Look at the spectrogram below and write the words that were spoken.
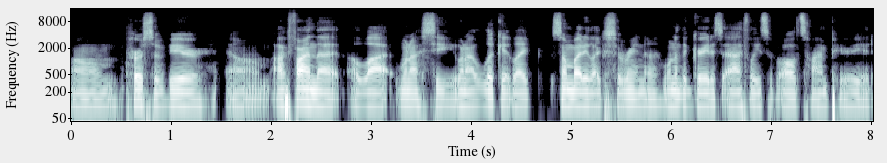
um, persevere. Um, I find that a lot when I see when I look at like somebody like Serena, one of the greatest athletes of all time, period,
